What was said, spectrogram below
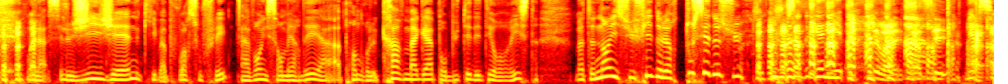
voilà, c'est le GIGN qui va pouvoir souffler. Avant, ils s'emmerdaient à apprendre le Krav Maga pour buter des terroristes. Maintenant, il suffit de leur tousser dessus. C'est toujours ça de gagner. C'est vrai, merci. Merci.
